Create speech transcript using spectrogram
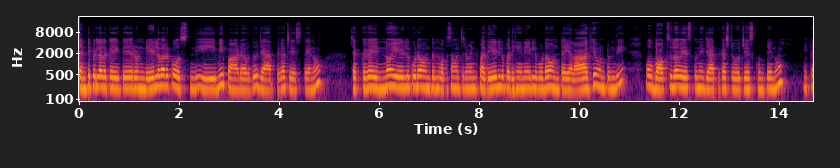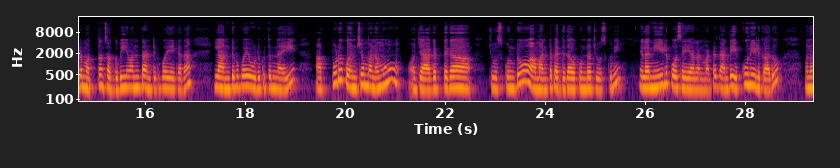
చంటి పిల్లలకైతే రెండేళ్ళ వరకు వస్తుంది. ఏమీ పాడవదు. జాగ్రత్తగా చేస్తేను. చక్కగా ఎన్నో ఏళ్ళు కూడా ఉంటుంది. ఒక సంవత్సరం ఏంటి? పదేళ్ళు పదిహేను ఏళ్ళు కూడా ఉంటాయి. అలాగే ఉంటుంది. ఒక బాక్స్లో వేసుకుని జాగ్రత్తగా స్టోర్ చేసుకుంటేను. ఇక్కడ మొత్తం సగ్గుబియ్యం అంతా అంటుకుపోయాయి కదా. ఇలా అంటుకుపోయి ఉడుకుతున్నాయి. అప్పుడు కొంచెం మనము జాగ్రత్తగా చూసుకుంటూ ఆ మంట పెద్దదవ్వకుండా చూసుకుని ఇలా నీళ్ళు పోసేయాలన్నమాట. అంటే ఎక్కువ నీళ్ళు కాదు. మనం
